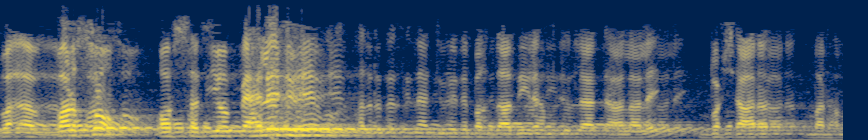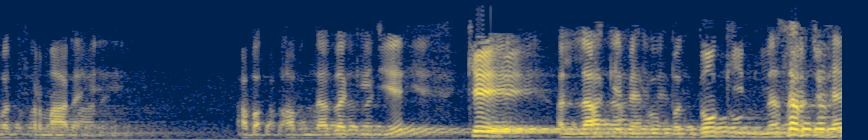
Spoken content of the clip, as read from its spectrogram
برسوں اور صدیوں پہلے جو ہے حضرت سینا جنید بغدادی رحمۃ اللہ تعالی علیہ بشارت مرحمت فرما رہے ہیں۔ اب آپ اندازہ کیجیے کہ اللہ کے محبوب بندوں کی نظر جو ہے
